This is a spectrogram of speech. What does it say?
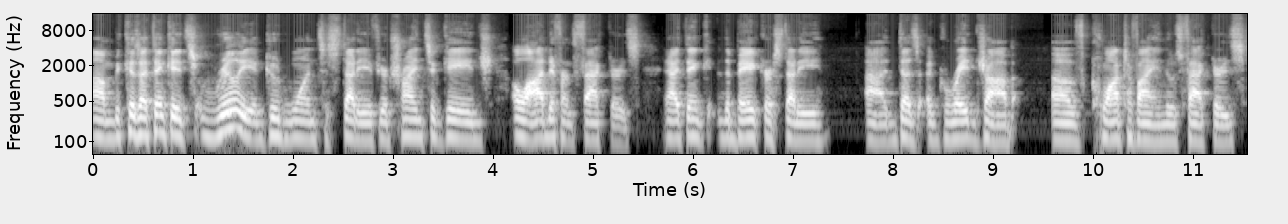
Um, because I think it's really a good one to study if you're trying to gauge a lot of different factors. And I think the Baker study uh, does a great job of quantifying those factors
